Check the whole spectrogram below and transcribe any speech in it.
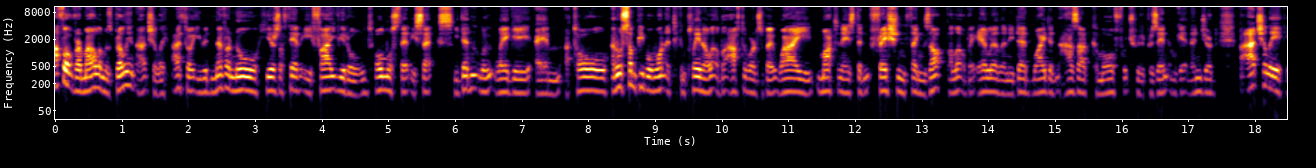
I thought Vermaelen was brilliant, actually. I thought you would never know here's a 35 year old, almost 36. He didn't look leggy um, at all. I know some people wanted to complain a little bit afterwards about why Martinez didn't freshen things up a little bit earlier than he did. Why didn't Hazard come off, which would present him getting injured? But actually,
